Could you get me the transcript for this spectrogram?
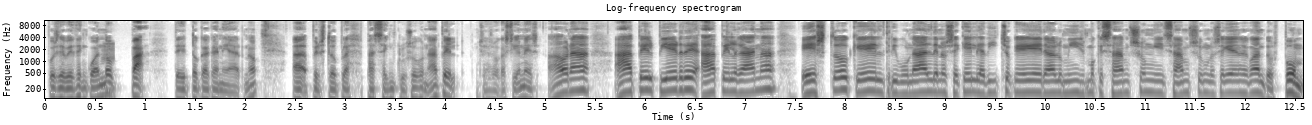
pues de vez en cuando, mm. pa, te toca canear, ¿no? Ah, pero esto pasa incluso con Apple, en muchas ocasiones. Ahora Apple pierde, Apple gana esto que el tribunal de no sé qué le ha dicho que era lo mismo que Samsung y Samsung no sé qué, no sé cuántos, ¡pum!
